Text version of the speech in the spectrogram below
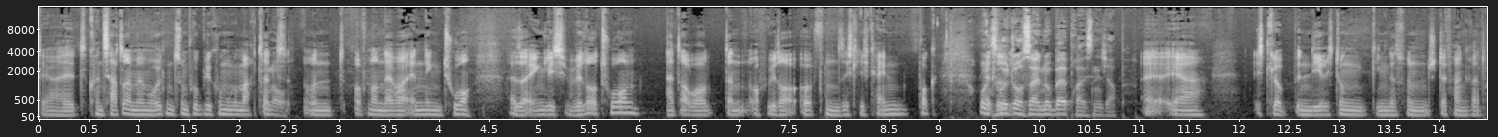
der halt Konzerte mit dem Rücken zum Publikum gemacht hat Genau. und auf einer Never-Ending Tour. Also eigentlich will er touren, hat aber dann auch wieder offensichtlich keinen Bock. Und also, holt auch seinen Nobelpreis nicht ab. äh, ja, ich glaube, in die Richtung ging das von Stefan gerade.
